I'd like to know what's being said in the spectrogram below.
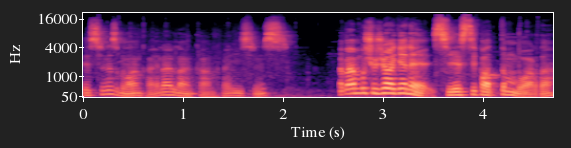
Kestiniz mi lan kanka? Helal lan kanka. İyisiniz. Ya Ben bu çocuğa gene CS attım bu arada.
